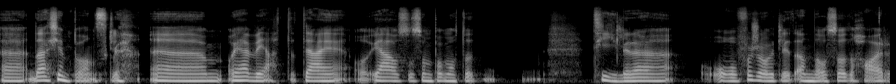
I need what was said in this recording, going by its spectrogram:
Eh, det er kjempevanskelig. Eh, og jeg vet at jeg, og jeg også som på en måte tidligere, og for så vidt litt enda også, har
